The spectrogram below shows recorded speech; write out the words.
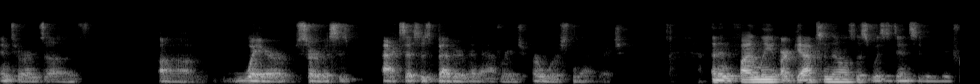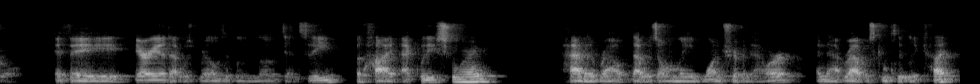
in terms of uh, where services access is better than average or worse than average. And then finally, our gaps analysis was density neutral. If a area that was relatively low density but high equity scoring had a route that was only one trip an hour and that route was completely cut,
